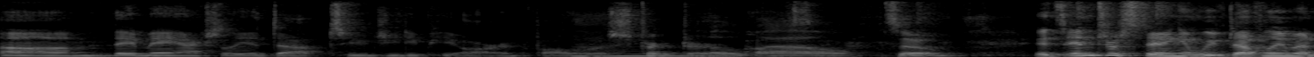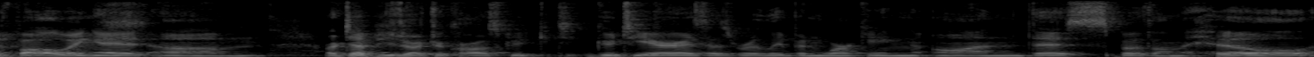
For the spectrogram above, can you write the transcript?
Um, they may actually adapt to GDPR and follow a stricter oh, policy. Wow. So it's interesting, and we've definitely been following it. Um, our deputy director Carlos Gutierrez has really been working on this both on the Hill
